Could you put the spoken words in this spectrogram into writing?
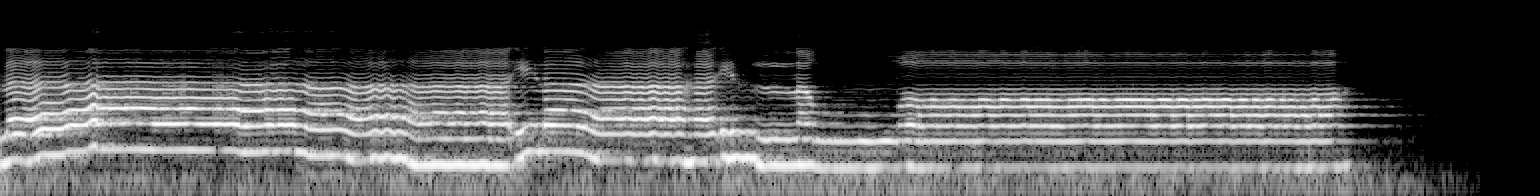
لا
